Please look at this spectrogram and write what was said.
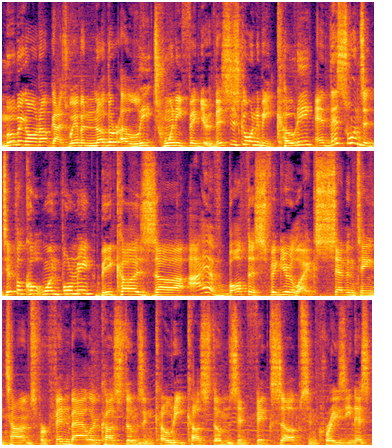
Moving on up, guys, we have another Elite 20 figure. This is going to be Cody, and this one's a difficult one for me because uh, I have bought this figure like 17 times for Finn Balor customs and Cody customs and fix-ups and craziness,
